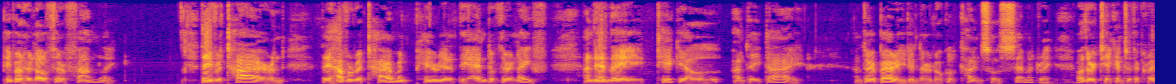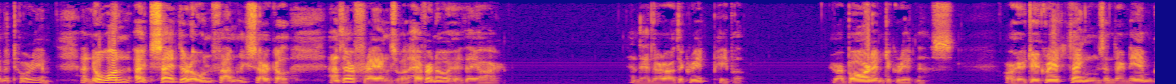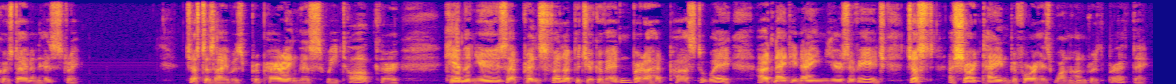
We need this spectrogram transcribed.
people who love their family. They retire and they have a retirement period at the end of their life, and then they take ill and they die and they're buried in their local council cemetery, or they're taken to the crematorium, and no one outside their own family circle and their friends will ever know who they are. And then there are the great people who are born into greatness, or who do great things and their name goes down in history. Just as I was preparing this wee talk, there came the news that Prince Philip, the Duke of Edinburgh, had passed away at 99 years of age, just a short time before his 100th birthday.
